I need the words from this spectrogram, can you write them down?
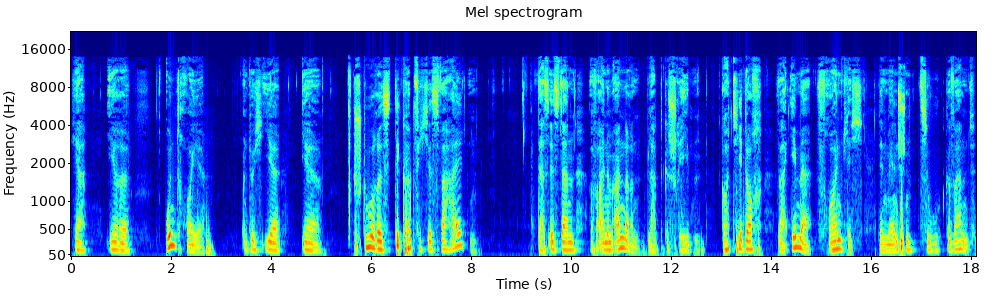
ja ihre Untreue, und durch ihr, ihr stures, dickköpfiges Verhalten. Das ist dann auf einem anderen Blatt geschrieben. Gott jedoch war immer freundlich den Menschen zugewandt.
